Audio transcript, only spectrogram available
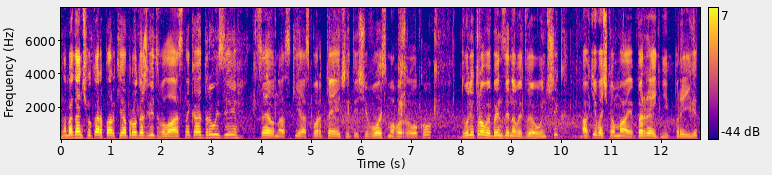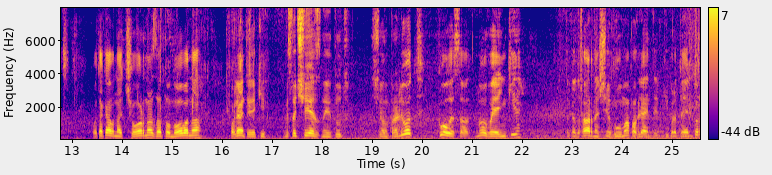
На майданчику Car продаж від власника, друзі. Це у нас Kia Sportage 2008 року. Дволітровий бензиновий двигунчик. Автівочка має передній привід. Отака вона чорна, затонована. Погляньте, який височезний тут ще он прольот. Колеса новенькі. Така гарна ще гума, погляньте, який протектор.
